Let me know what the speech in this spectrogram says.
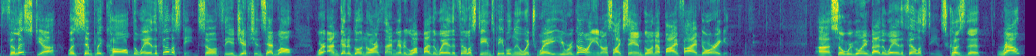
Philistia was simply called the way of the Philistines. So if the Egyptians said, well, I'm going to go north, I'm going to go up by the way of the Philistines, people knew which way you were going. You know, it's like saying I'm going up I 5 to Oregon. Uh, so we're going by the way of the Philistines because the route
